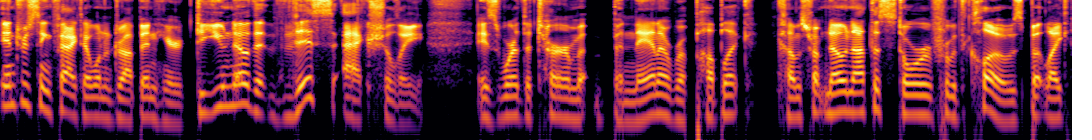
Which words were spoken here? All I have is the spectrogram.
interesting fact I want to drop in here. Do you know that this actually is where the term banana republic comes from? No, not the store for with clothes, but like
